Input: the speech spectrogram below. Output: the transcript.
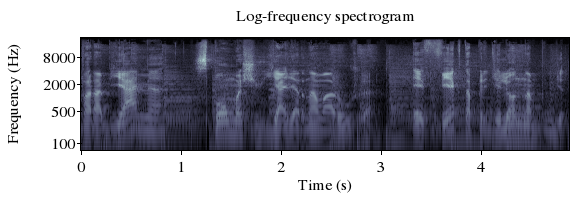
воробьями с помощью ядерного оружия. Эффект определенно будет.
